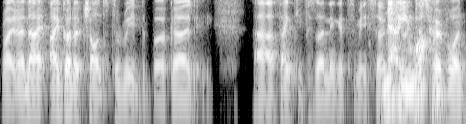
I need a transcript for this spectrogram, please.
right? And I, I got a chance to read the book early. Uh, thank you for sending it to me. So no, you're just welcome. for everyone,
